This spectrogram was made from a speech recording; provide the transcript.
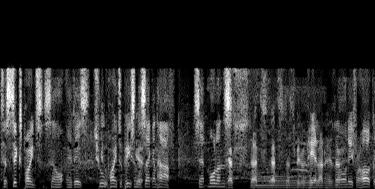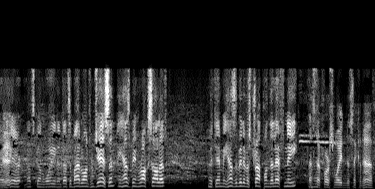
to 6 points. So it is 2 Two. points apiece in Yeah. the second half. St Mullins. That's that's that's that's a bit of a tail on it, is there? No need for Hawkeye Yeah. here. That's gone wide, and that's a bad one from Jason. He has been rock solid. With then, he has a bit of a strap on the left knee. That's their first wide in the second half.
